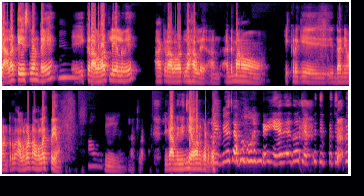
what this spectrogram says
చాలా టేస్ట్లు ఉంటాయి. ఇక్కడ అలవాట్లు లేవే అక్కడ అలవాట్లు వాళ్ళే. అంటే మనం ఇక్కడికి దాన్ని ఏమంటారు? అలవాటు అవ్వలేకపోయాం. అట్లా. ఇంకా అంత మించి ఏమనకూడదు. రివ్యూ చెప్పమంటే ఏదేదో చెప్పి తిప్పి తిప్పి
